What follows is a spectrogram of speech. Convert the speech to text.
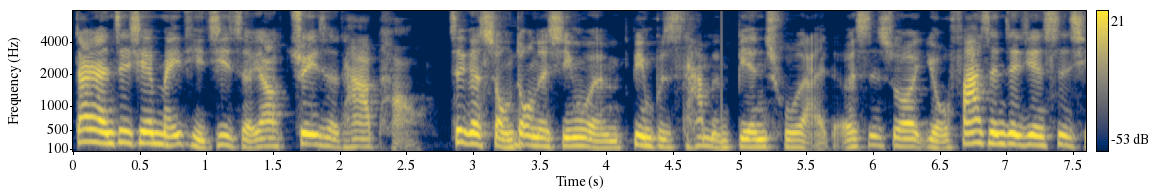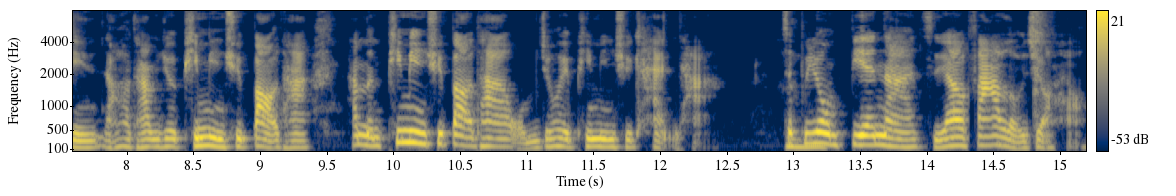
当然，这些媒体记者要追着他跑。这个耸动的新闻并不是他们编出来的，而是说有发生这件事情，然后他们就拼命去报他。他们拼命去报他，我们就会拼命去看他。这不用编呐、啊，只要 follow 就好。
